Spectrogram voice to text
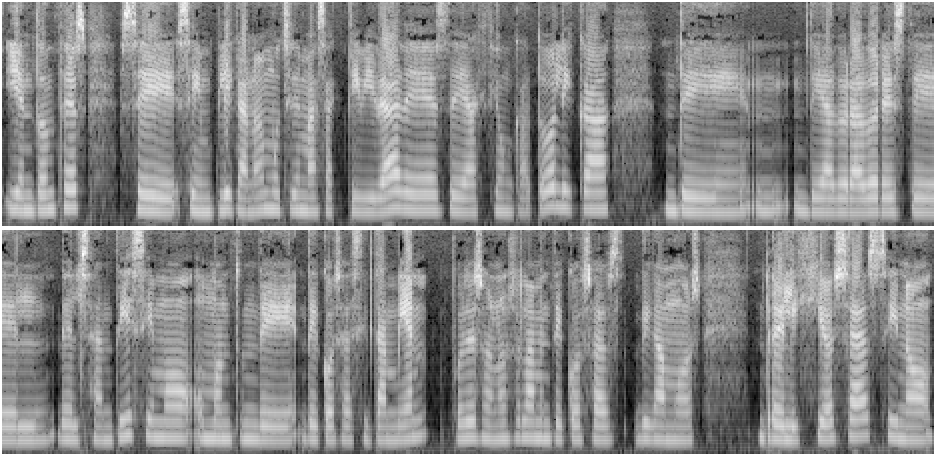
y entonces se, se implica ¿no? en muchísimas actividades de acción católica, de, de adoradores del, del, Santísimo, un montón de, de, cosas, y también, pues eso, no solamente cosas, digamos, religiosas, sino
